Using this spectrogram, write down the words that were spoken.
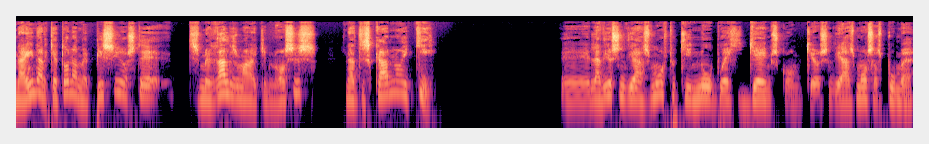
να είναι αρκετό να με πείσει ώστε τις μεγάλες μου ανακοινώσεις να τις κάνω εκεί. Ε, δηλαδή ο συνδυασμός του κοινού που έχει Gamescom και ο συνδυασμός ας πούμε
